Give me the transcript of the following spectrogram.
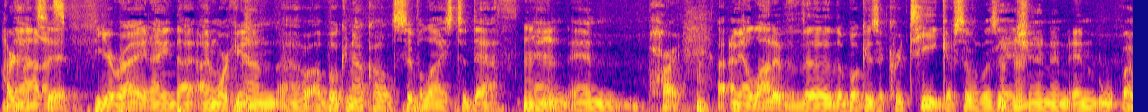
Hard That's balance. it. You're right. I mean, I, I'm working on uh, a book now called "Civilized to Death," Mm-hmm. and and part. I mean, a lot of the the book is a critique of civilization, Mm-hmm. and and a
